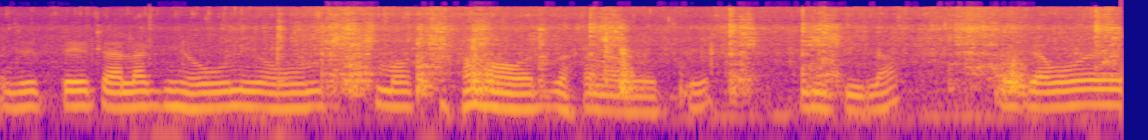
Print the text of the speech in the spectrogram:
म्हणजे ते त्याला घेऊन येऊन मग कामावर जाणार होते ड्युटीला. त्यामुळे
